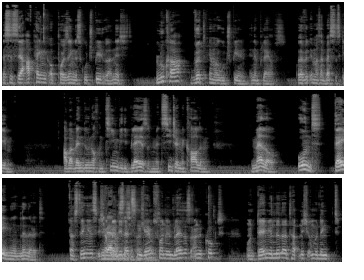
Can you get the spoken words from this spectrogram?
Es ist sehr abhängig, ob Porzingis gut spielt oder nicht. Luca wird immer gut spielen in den Playoffs. Oder wird immer sein Bestes geben. Aber wenn du noch ein Team wie die Blazers mit CJ McCollum, Mello und Damian Lillard, Das Ding ist, ich habe mir die letzten Games von den Blazers angeguckt und Damian Lillard hat nicht unbedingt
